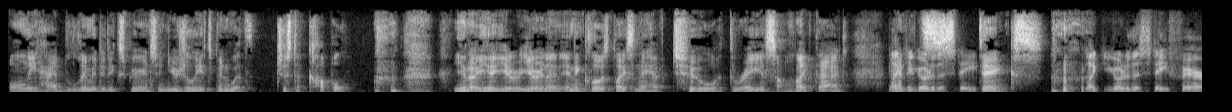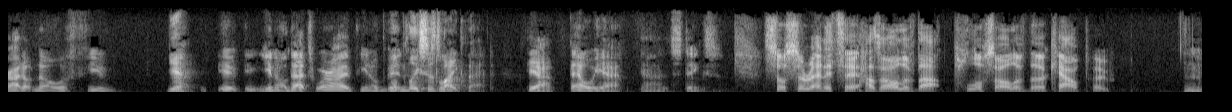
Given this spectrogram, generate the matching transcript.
only had limited experience, and usually it's been with just a couple. you know, you- you're you're in an, an enclosed place, and they have two or three or something like that. Like and you it go to the state- Stinks. like you go to the state fair. I don't know if you, yeah, i you know, that's where I've, you know, well, been. places like that. Yeah. Oh yeah. Yeah. It stinks. So Serenity has all of that plus all of the cow poo. Hmm.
